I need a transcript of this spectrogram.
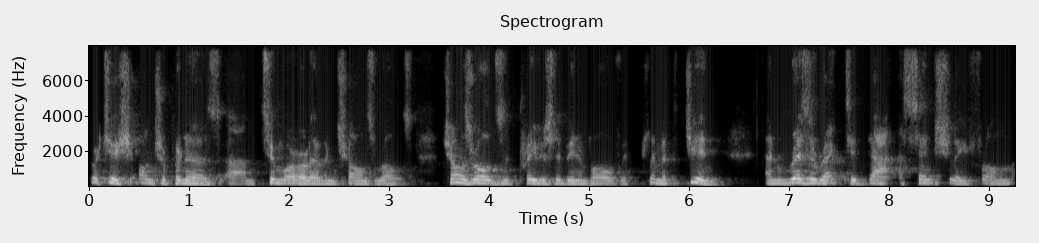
British entrepreneurs, um, Tim Warrillow and Charles Rolls. Charles Rolls had previously been involved with Plymouth Gin and resurrected that essentially from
